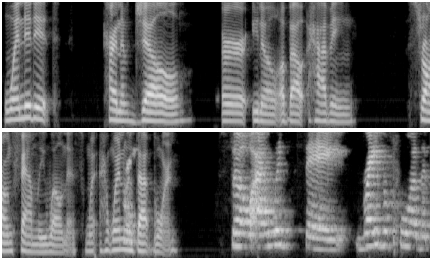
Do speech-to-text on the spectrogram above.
when did it kind of gel or, you know, about having strong family wellness? When when was that born? So I would say right before the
